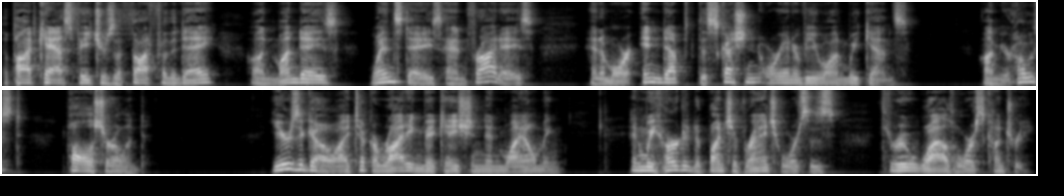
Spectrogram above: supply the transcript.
The podcast features a thought for the day on Mondays, Wednesdays, and Fridays, and a more in depth discussion or interview on weekends. I'm your host, Paul Sherland. Years ago, I took a riding vacation in Wyoming, and we herded a bunch of ranch horses through wild horse country.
